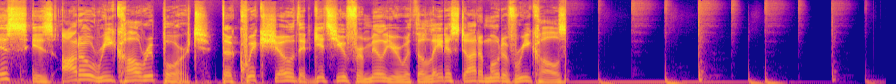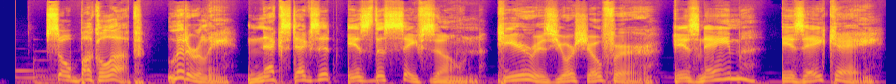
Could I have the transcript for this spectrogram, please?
This is Auto Recall Report, the quick show that gets you familiar with the latest automotive recalls. So buckle up. Literally, next exit is the safe zone. Here is your chauffeur. His name is AK.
